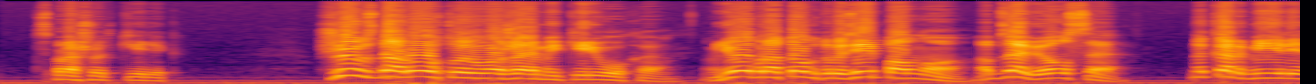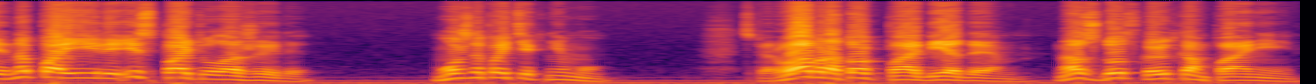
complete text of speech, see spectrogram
– спрашивает Кирик. «Жив-здоров твой уважаемый Кирюха. У него, браток, друзей полно. Обзавелся. Накормили, напоили и спать уложили. Можно пойти к нему?» «Сперва, браток, пообедаем. Нас ждут в кают-компании.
